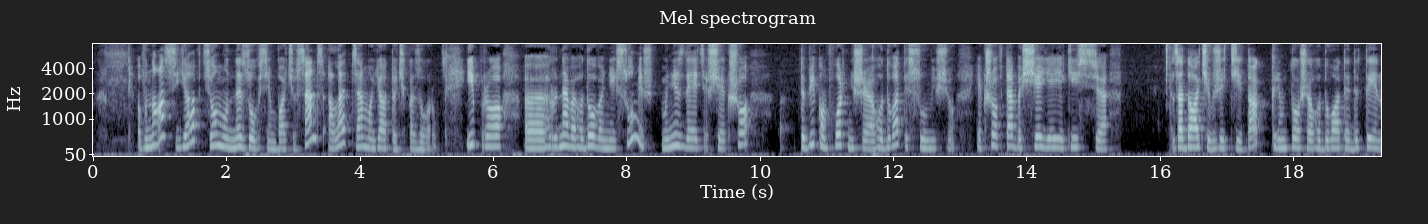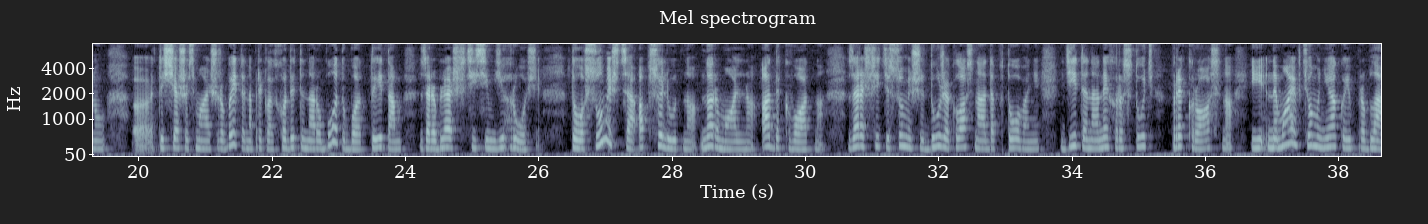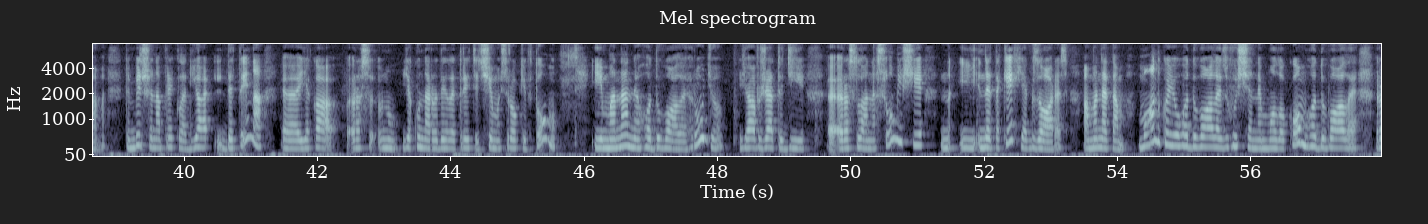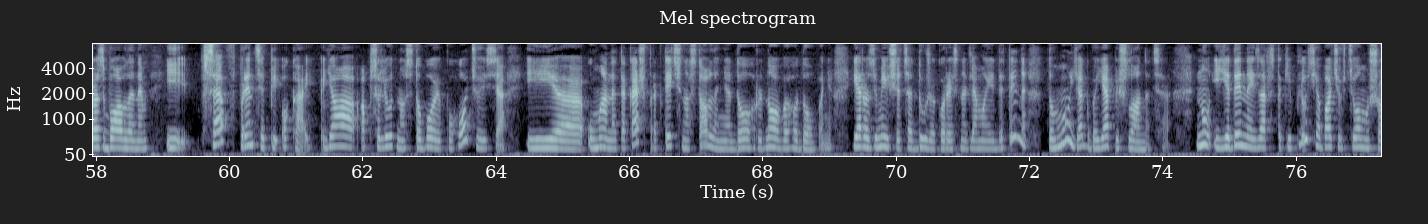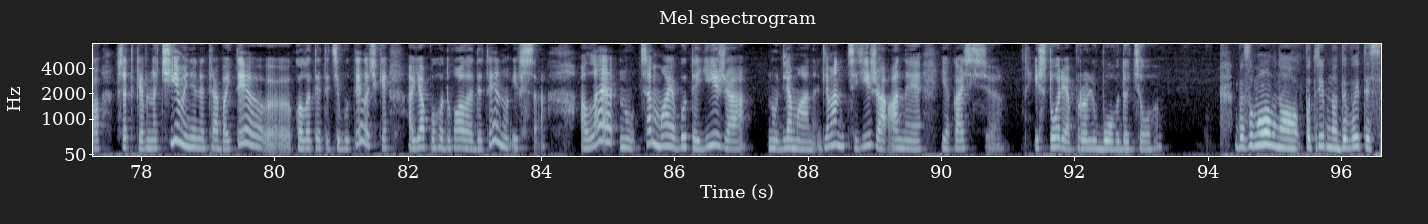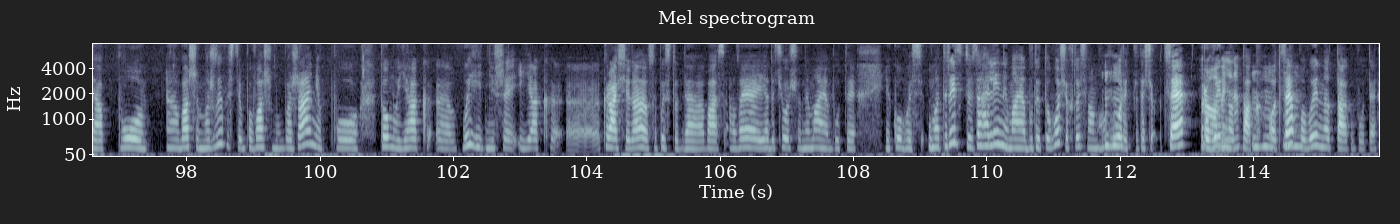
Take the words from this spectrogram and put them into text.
В нас я в цьому не зовсім бачу сенс, але це моя точка зору. І про е, грудне вигодовування і суміш, мені здається, що якщо тобі комфортніше годувати сумішю, якщо в тебе ще є якісь е, задачі в житті, так? крім того, що годувати дитину, е, ти ще щось маєш робити, наприклад, ходити на роботу, бо ти там заробляєш в цій сім'ї гроші. То суміш це абсолютно нормальна, адекватна. Зараз всі ці суміші дуже класно адаптовані, діти на них ростуть прекрасно і немає в цьому ніякої проблеми. Тим більше, наприклад, я дитина, е, яка ну, яку народили 30 чимось років тому, і мене не годували груддю. Я вже тоді е, росла на суміші, і не таких, як зараз, а мене там манкою годували, згущеним молоком годували, розбавленим. І все, в принципі, окей. Я абсолютно з тобою погоджуюся, і е, у мене таке ж практично ставлення до грудного вигодовування. Я розумію, що це дуже корисно для моєї дитини, тому якби я пішла на це. Ну і єдиний зараз такий плюс я бачу в цьому, що все-таки вночі мені не треба йти е, колотити ці бутилочки, а я погодувала дитину і все. Але ну, це має бути їжа ну, для мене. Для мене це їжа, а не якась е, історія про любов до цього. Безумовно, потрібно дивитися по е, вашим можливостям, по вашому бажанню, по тому, як е, вигідніше і як краще да, особисто для вас. Але я до чого, що не має бути якогось у материнстві, взагалі не має бути того, що хтось вам говорить uh про те, що це Правильно. повинно так, uh оце uh повинно так бути.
